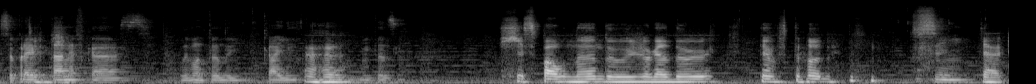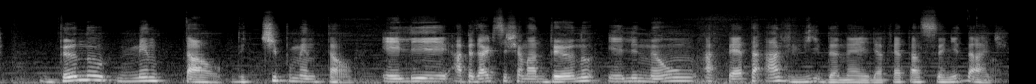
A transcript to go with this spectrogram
Isso é pra evitar, né, ficar levantando e caindo uhum. muitas Respawnando o jogador o tempo todo. Sim. Certo. Dano mental, do tipo mental ele, apesar de se chamar dano, ele não afeta a vida, né? Ele afeta a sanidade.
